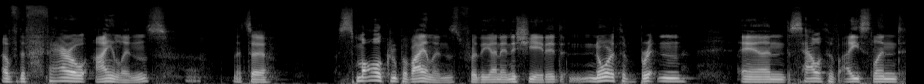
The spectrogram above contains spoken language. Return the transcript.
of the Faroe Islands. Uh, that's a, a small group of islands for the uninitiated, north of Britain and south of Iceland.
